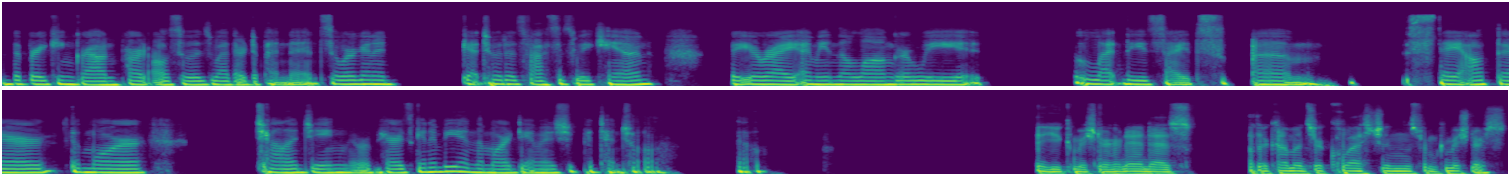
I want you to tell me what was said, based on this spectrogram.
the breaking ground part also is weather dependent. So we're going to get to it as fast as we can. But you're right. I mean, the longer we let these sites um, stay out there, the more challenging the repair is going to be and the more damage potential. Thank you, Commissioner Hernandez. Other comments or questions from commissioners?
